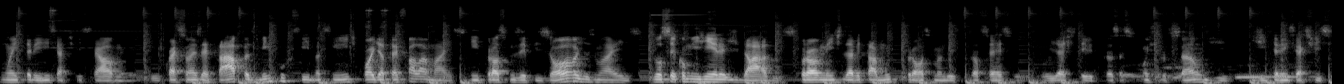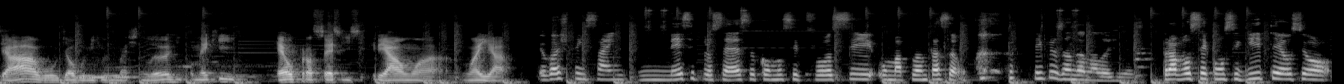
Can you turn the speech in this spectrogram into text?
uma inteligência artificial, né? Quais são as etapas, bem por cima, assim, a gente pode até falar mais em próximos episódios, mas você como engenheira de dados, provavelmente deve estar muito próxima desse processo ou já esteve no processo de construção de, de inteligência artificial ou de algoritmos de machine learning? Como é que é o processo de se criar uma, uma IA? Eu gosto de pensar em, nesse processo como se fosse uma plantação. Sempre usando analogias. Para você conseguir ter o seu,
